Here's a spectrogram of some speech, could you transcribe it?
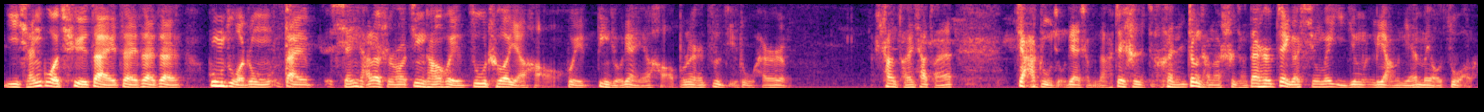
以前过去在在在在工作中，在闲暇的时候，经常会租车也好，会订酒店也好，不论是自己住还是上团下团加住酒店什么的，这是很正常的事情。但是这个行为已经两年没有做了，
